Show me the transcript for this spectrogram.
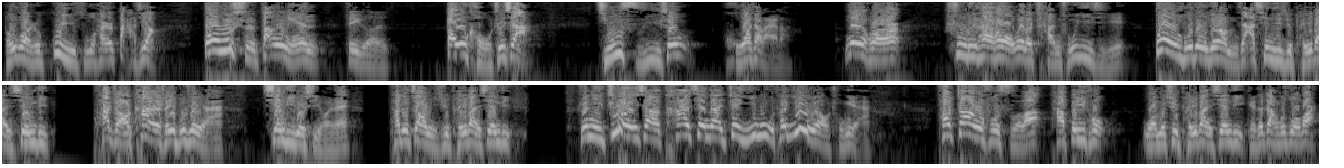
甭管是贵族还是大将，都是当年这个刀口之下。九死一生活下来的那会儿，述律太后为了铲除异己，动不动就让我们家亲戚去陪伴先帝。他只要看着谁不顺眼，先帝就喜欢谁。他就叫你去陪伴先帝。说你这一下，他现在这一幕他又要重演。她丈夫死了，她悲痛，我们去陪伴先帝，给她丈夫作伴。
